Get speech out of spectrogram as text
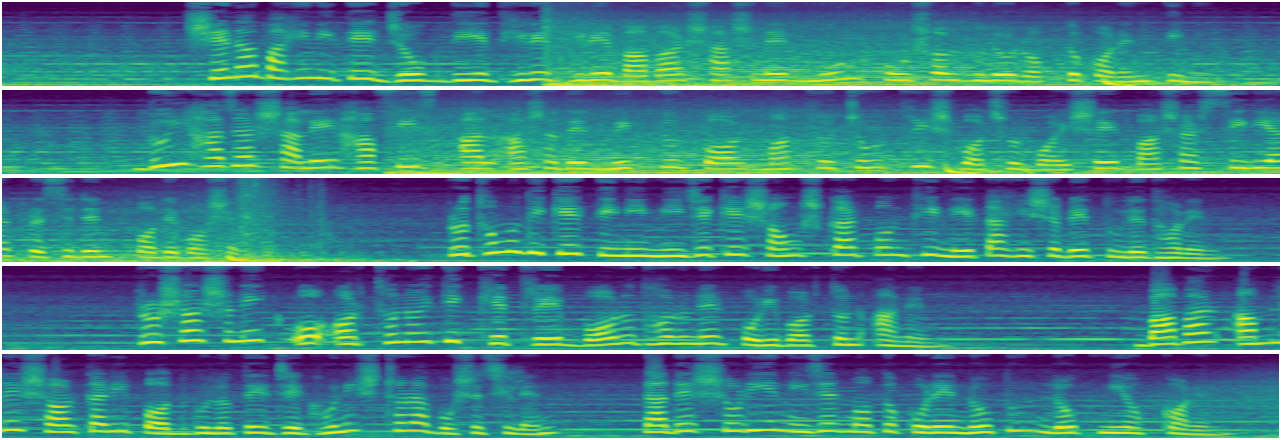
সেনাবাহিনীতে যোগ দিয়ে ধীরে ধীরে বাবার শাসনের মূল কৌশলগুলো রপ্ত করেন তিনি। দুই হাজার সালে হাফিজ আল আসাদের মৃত্যুর পর মাত্র চৌত্রিশ বছর বয়সে বাসার সিরিয়ার প্রেসিডেন্ট পদে বসেন। প্রথম দিকে তিনি নিজেকে সংস্কারপন্থী নেতা হিসেবে তুলে ধরেন। প্রশাসনিক ও অর্থনৈতিক ক্ষেত্রে বড় ধরনের পরিবর্তন আনেন। বাবার আমলে সরকারি পদগুলোতে যে ঘনিষ্ঠরা বসেছিলেন, তাদের সরিয়ে নিজের মতো করে নতুন লোক নিয়োগ করেন।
